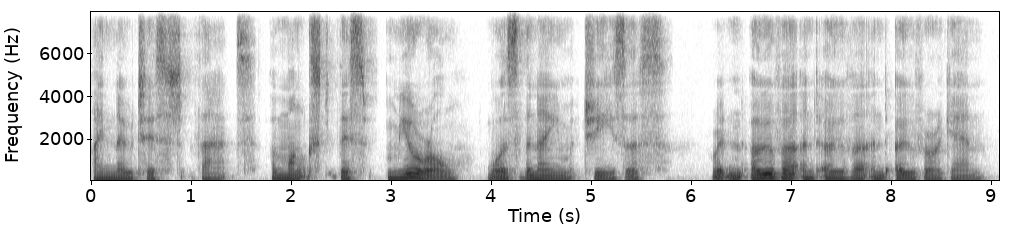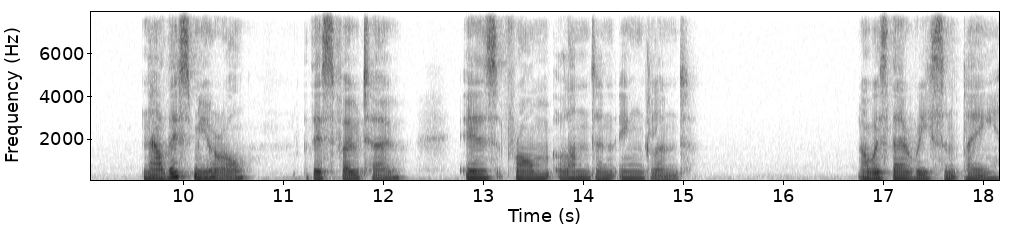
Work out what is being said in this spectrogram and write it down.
I noticed that amongst this mural was the name Jesus written over and over and over again. Now, this mural, this photo, is from London, England. I was there recently.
